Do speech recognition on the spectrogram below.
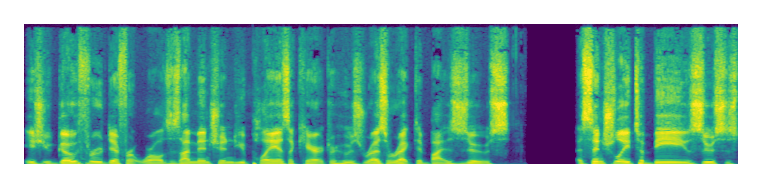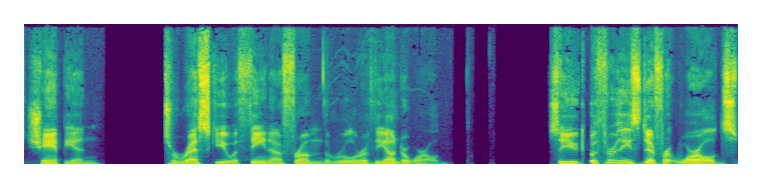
is you go through different worlds. As I mentioned, you play as a character who's resurrected by Zeus, essentially to be Zeus's champion to rescue Athena from the ruler of the underworld. So you go through these different worlds.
